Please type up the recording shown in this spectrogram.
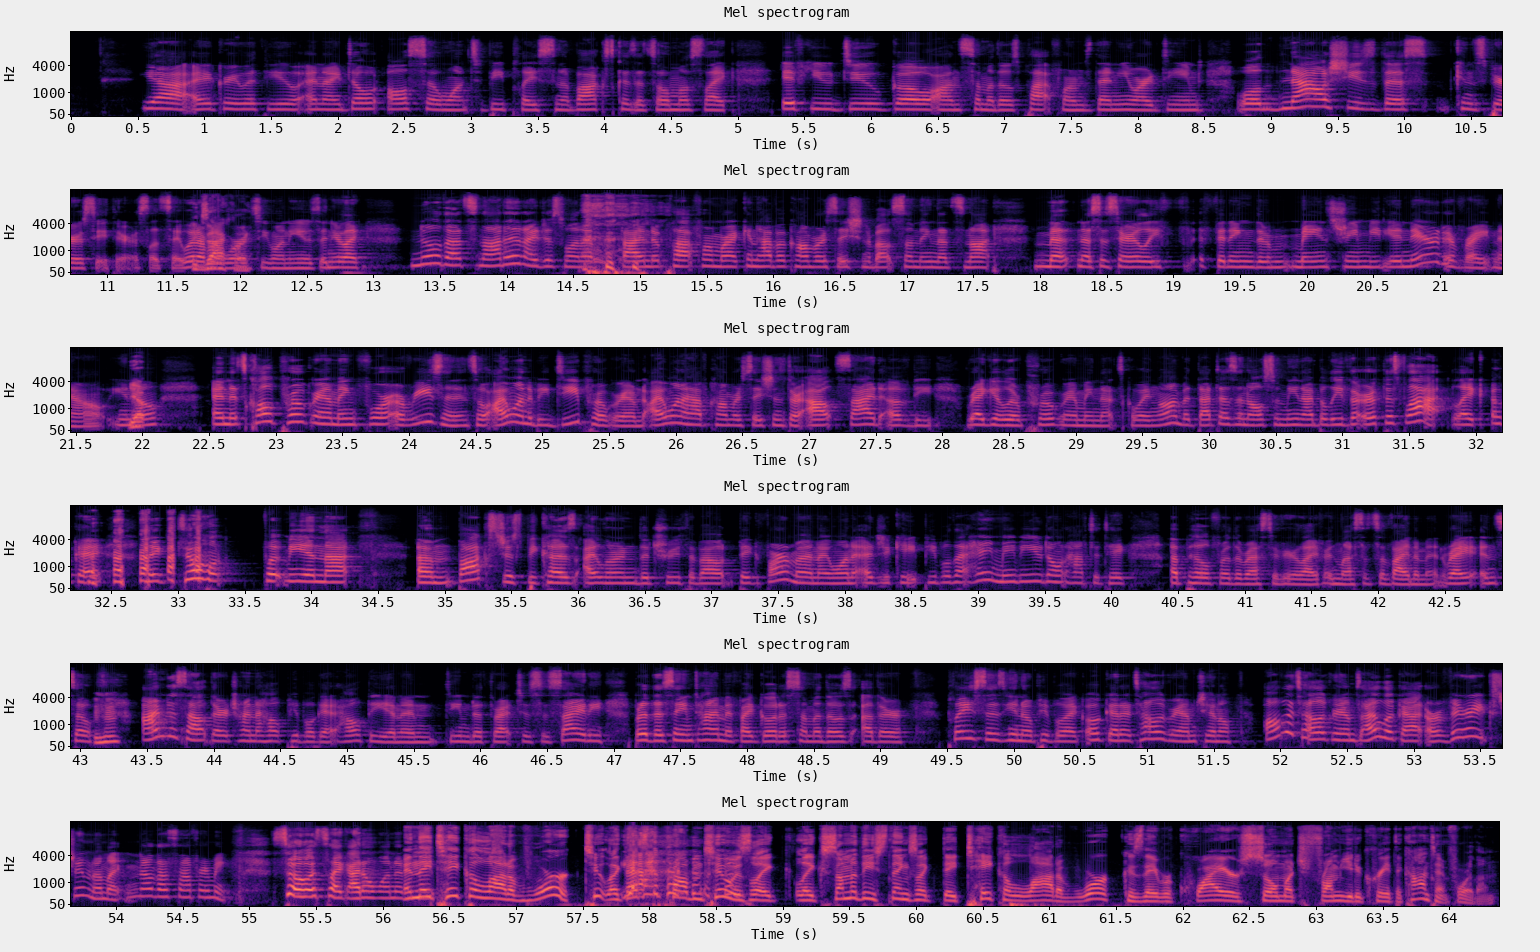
Yeah, I agree with you. And I don't also want to be placed in a box because it's almost like if you do go on some of those platforms, then you are deemed, well, now she's this conspiracy theorist, let's say, whatever Exactly. words you want to use. And you're like, no, that's not it. I just want to find a platform where I can have a conversation about something that's not necessarily fitting the mainstream media narrative right now, you know? And it's called programming for a reason. And so I want to be deprogrammed. I want to have conversations that are outside of the regular programming that's going on. But that doesn't also mean I believe the earth is flat. Like, okay, like don't put me in that um, box just because I learned the truth about big pharma and I want to educate people that, hey, maybe you don't have to take a pill for the rest of your life unless it's a vitamin, right? And so I'm just out there trying to help people get healthy and I'm deemed a threat to society. But at the same time, if I go to some of those other places, you know, people are like, oh, get a Telegram channel. All the Telegrams I look at are very extreme. And I'm like, no, that's not for me. So it's like, I don't want to and be- they take a lot of work too like that's Yeah. the problem too is like like some of these things like they take a lot of work because they require so much from you to create the content for them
